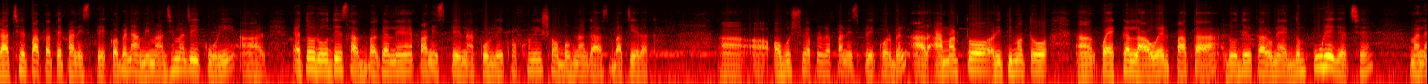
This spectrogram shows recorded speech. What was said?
গাছের পাতাতে পানি স্প্রে করবেন আমি মাঝে মাঝেই করি, আর এত রোদে ছাদ বাগানে পানি স্প্রে না করলে কখনোই সম্ভব না গাছ বাঁচিয়ে রাখা। অবশ্যই আপনারা পানি স্প্রে করবেন। আর আমার তো রীতিমতো কয়েকটা লাউয়ের পাতা রোদের কারণে একদম পুড়ে গেছে। মানে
